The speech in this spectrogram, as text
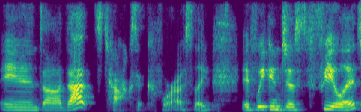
And uh, that's toxic for us. Like if we can just feel it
